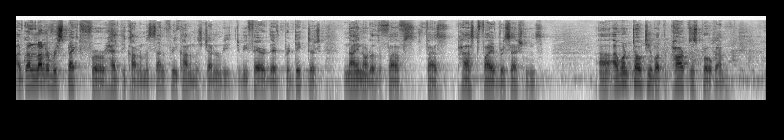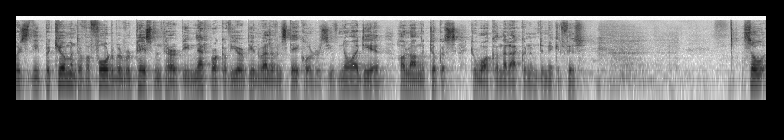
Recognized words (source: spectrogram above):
I've got a lot of respect for health economists and for economists generally. To be fair, they've predicted nine out of the fast, fast, past five recessions. Uh, I want to talk to you about the Partners Programme, which is the procurement of affordable replacement therapy network of European relevant stakeholders. You've no idea how long it took us to walk on that acronym to make it fit. So,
